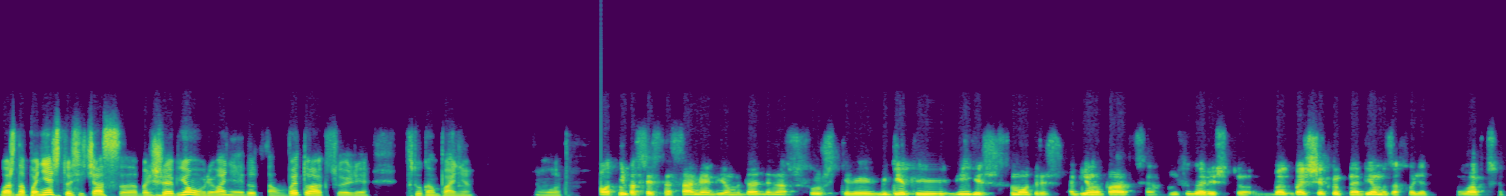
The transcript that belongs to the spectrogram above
Важно понять, что сейчас э, большие объемы вливания идут там в эту акцию или в ту компанию. Вот. Вот непосредственно сами объемы, да, для наших слушателей, где ты видишь, смотришь объемы по акциям? Ну, ты говоришь, что большие крупные объемы заходят в акцию.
